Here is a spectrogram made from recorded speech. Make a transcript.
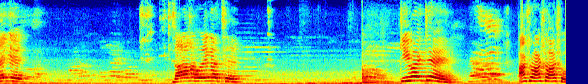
এই যে। দাঁড়ানো হয়ে গেছে। কি হয়েছে? আসো আসো আসো।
